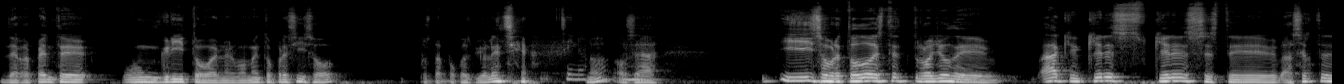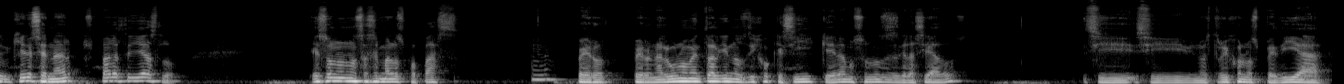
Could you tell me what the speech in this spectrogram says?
de repente un grito en el momento preciso, pues tampoco es violencia, Sí, ¿no? ¿no? O sea, y sobre todo este rollo de, ah, que quieres, quieres, este, hacerte, quieres cenar, pues párate y hazlo. Eso no nos hace malos papás. No. Pero, pero en algún momento alguien nos dijo que sí, que éramos unos desgraciados. Si, si nuestro hijo nos pedía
